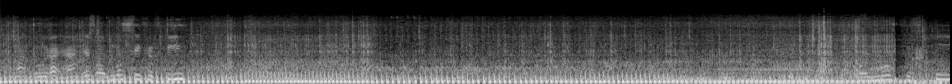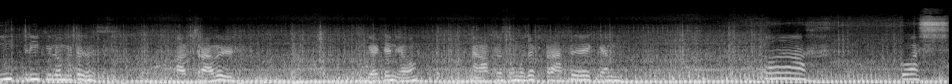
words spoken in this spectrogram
इतना दूर है यार just almost three fifty almost 53 kilometers I've traveled get in here and after so much of traffic and uh, gosh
